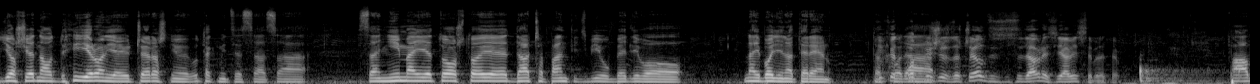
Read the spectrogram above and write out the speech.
još jedna od ironija jučerašnje utakmice sa, sa, sa njima je to što je Dača Pantić bio ubedljivo najbolji na terenu. Ti Tako kad da, potpišeš za Chelsea sa 17, javi se, brate. Pa,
